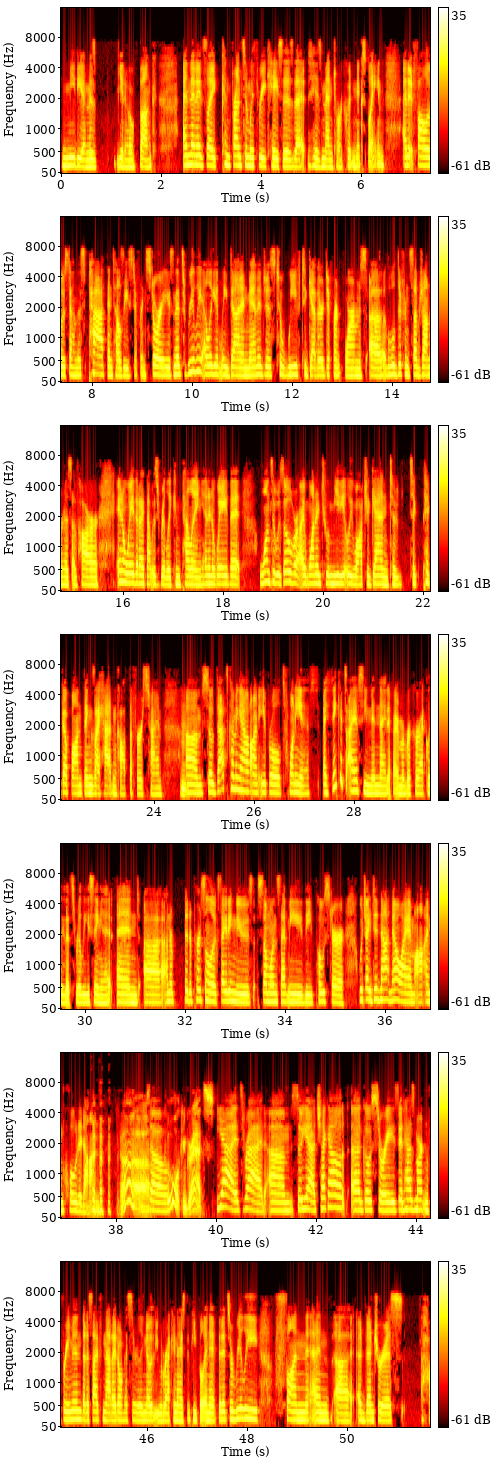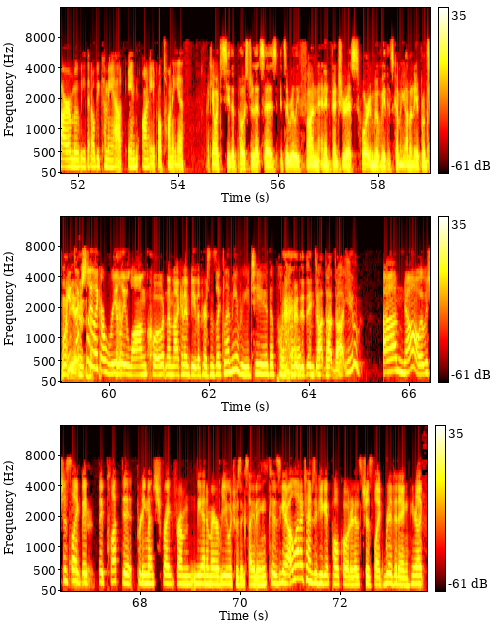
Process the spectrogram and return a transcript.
medium is you know bunk and then it's like confronts him with three cases that his mentor couldn't explain. And it follows down this path and tells these different stories. And it's really elegantly done and manages to weave together different forms, uh, little different subgenres of horror in a way that I thought was really compelling and in a way that once it was over, I wanted to immediately watch again to to pick up on things I hadn't caught the first time. Mm. Um, so that's coming out on April 20th. I think it's IFC Midnight, if I remember correctly, that's releasing it. And uh, on a bit of personal exciting news, someone sent me the poster, which I did not know I am I'm quoted on. ah, so cool! Congrats. Yeah, it's rad. Um, so yeah, check out uh, Ghost Stories. It has Martin Freeman, but aside from that, I don't necessarily know that you would recognize the people in it. But it's a really fun and uh, adventurous horror movie that'll be coming out in on April 20th. I can't wait to see the poster that says it's a really fun and adventurous horror movie that's coming out on April 20th. It's actually like a really long quote, and I'm not going to be the person's like, "Let me read to you the poster." Did they dot dot dot you? Um, no, it was just like they Okay. they plucked it pretty much right from the end of my review, which was exciting because you know a lot of times if you get pull quoted, it's just like riveting. You're like,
